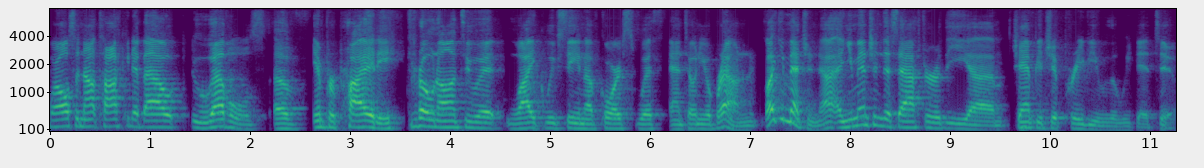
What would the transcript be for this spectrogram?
we're also not talking about levels of impropriety thrown onto it, like we've seen, of course, with Antonio Brown. Like you mentioned, uh, and you mentioned this after the um, championship preview that we did too.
